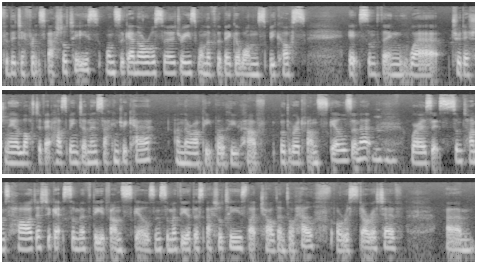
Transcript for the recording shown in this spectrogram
for the different specialties. Once again, oral surgery is one of the bigger ones because it's something where traditionally a lot of it has been done in secondary care, and there are people who have other advanced skills in it. Mhm. Whereas it's sometimes harder to get some of the advanced skills in some of the other specialties like child dental health or restorative um,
